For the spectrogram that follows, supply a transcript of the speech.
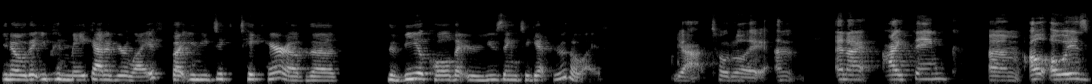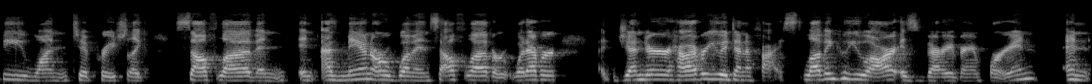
you know that you can make out of your life but you need to take care of the the vehicle that you're using to get through the life. Yeah totally. And and i i think um i'll always be one to preach like self-love and, and as man or woman self-love or whatever gender however you identify loving who you are is very very important and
